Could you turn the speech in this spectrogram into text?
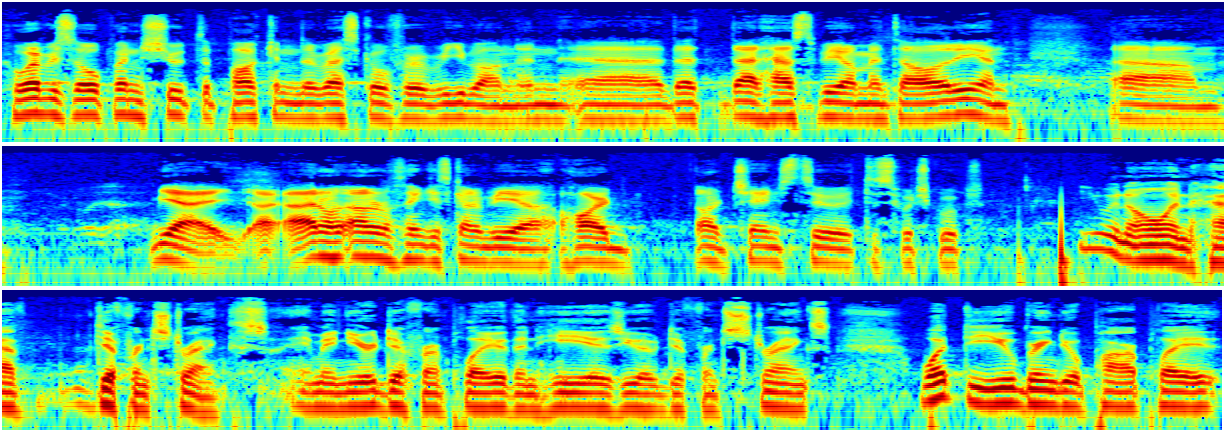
whoever's open, shoot the puck, and the rest go for a rebound. And uh, that that has to be our mentality. And um, yeah, I, I, don't I don't think it's going to be a hard hard change to to switch groups. You and Owen have different strengths. I mean, you're a different player than he is. You have different strengths. What do you bring to a power play,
